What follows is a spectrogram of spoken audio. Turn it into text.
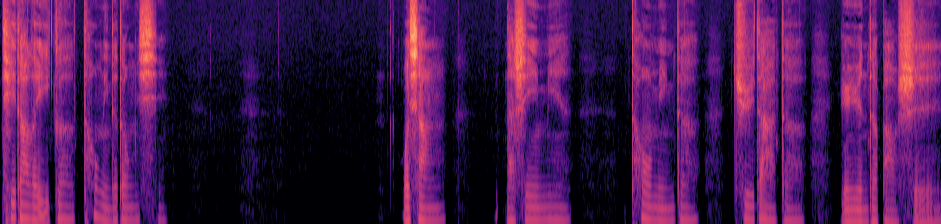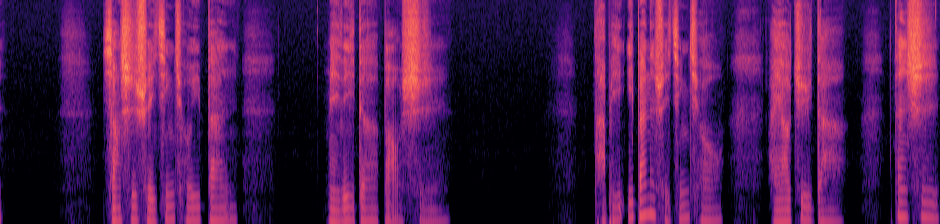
踢到了一个透明的东西。我想，那是一面透明的、巨大的、圆圆的宝石，像是水晶球一般美丽的宝石。它比一般的水晶球还要巨大，但是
